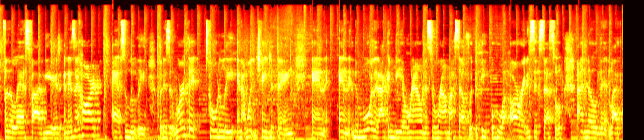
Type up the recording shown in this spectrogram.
for the last five years. And is it hard? Absolutely. But is it worth it? Totally. And I wouldn't change a thing. And and the more that I can be around and surround myself with the people who are already successful, I know that like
